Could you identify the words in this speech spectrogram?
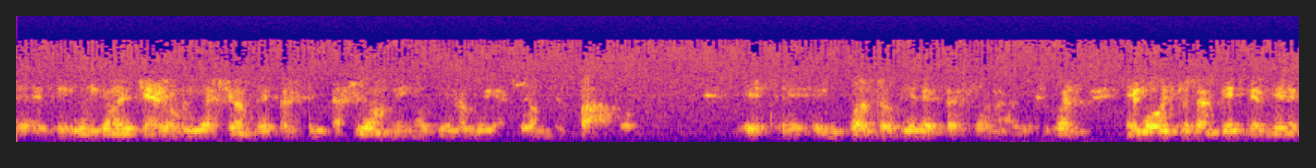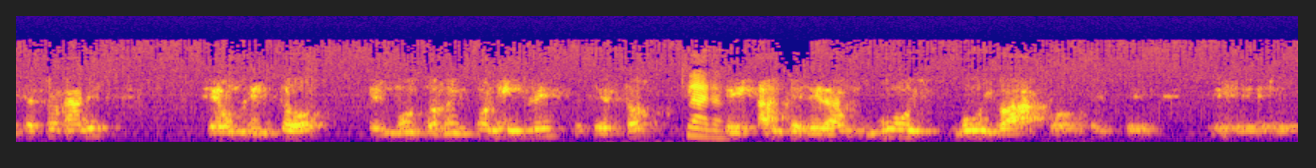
eh, que únicamente tienen la obligación de presentación y no tienen la obligación de pago este, en cuanto a bienes personales. Bueno, hemos visto también que en bienes personales se aumentó el monto no imponible, ¿no es cierto? Claro. Que antes era muy, muy bajo. Este, eh,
